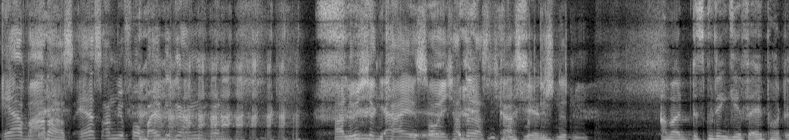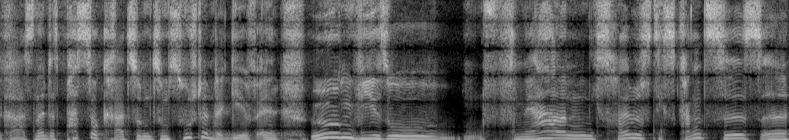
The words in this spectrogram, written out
er war das. Er ist an mir vorbeigegangen und Hallöchen, ja, Kai, sorry, ich hatte das nicht ganz gut geschnitten. Aber das mit den GFL-Podcasts, ne, das passt doch gerade zum, zum Zustand der GFL. Irgendwie so, ja, nichts halbes, nichts Ganzes. Äh,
